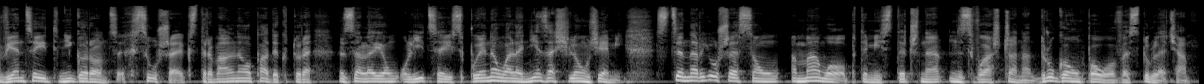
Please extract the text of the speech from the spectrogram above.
Więcej dni gorących, susze, ekstremalne opady, które zaleją ulice i spłyną, ale nie zasilą ziemi. Scenariusze są mało optymistyczne, zwłaszcza na drugą połowę stulecia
